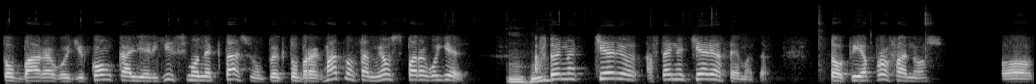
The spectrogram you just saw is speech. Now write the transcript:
των παραγωγικών καλλιεργήσιμων εκτάσεων που εκ των πραγμάτων θα μειώσει τις παραγωγές. Αυτό είναι κέριο, αυτά είναι κέρια θέματα τα οποία προφανώς ο,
